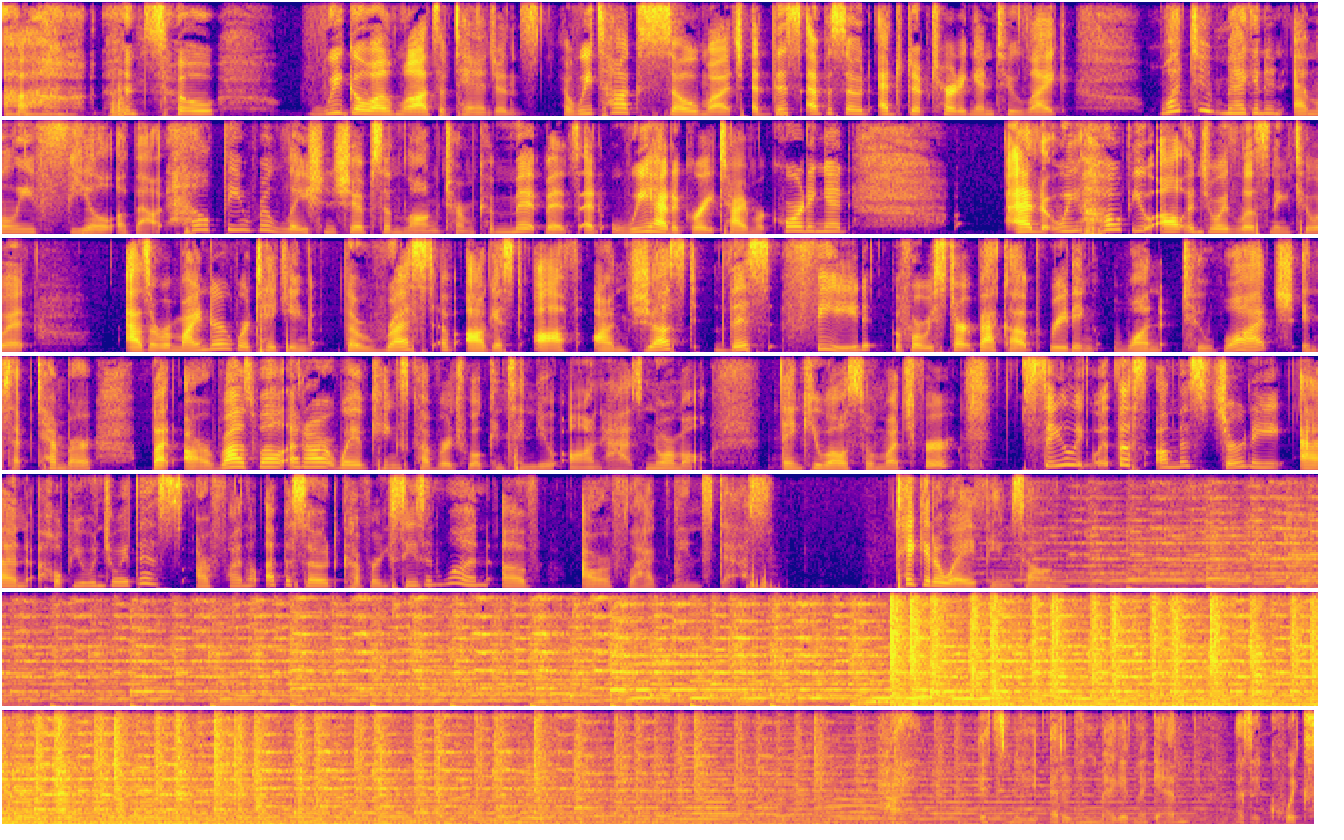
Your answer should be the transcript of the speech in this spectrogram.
Uh, and so we go on lots of tangents and we talk so much. And this episode ended up turning into like, what do Megan and Emily feel about healthy relationships and long term commitments? And we had a great time recording it. And we hope you all enjoyed listening to it. As a reminder, we're taking the rest of August off on just this feed before we start back up reading One to Watch in September, but our Roswell and our Way of Kings coverage will continue on as normal. Thank you all so much for sailing with us on this journey and hope you enjoyed this, our final episode covering season one of Our Flag Means Death. Take it away, theme song.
